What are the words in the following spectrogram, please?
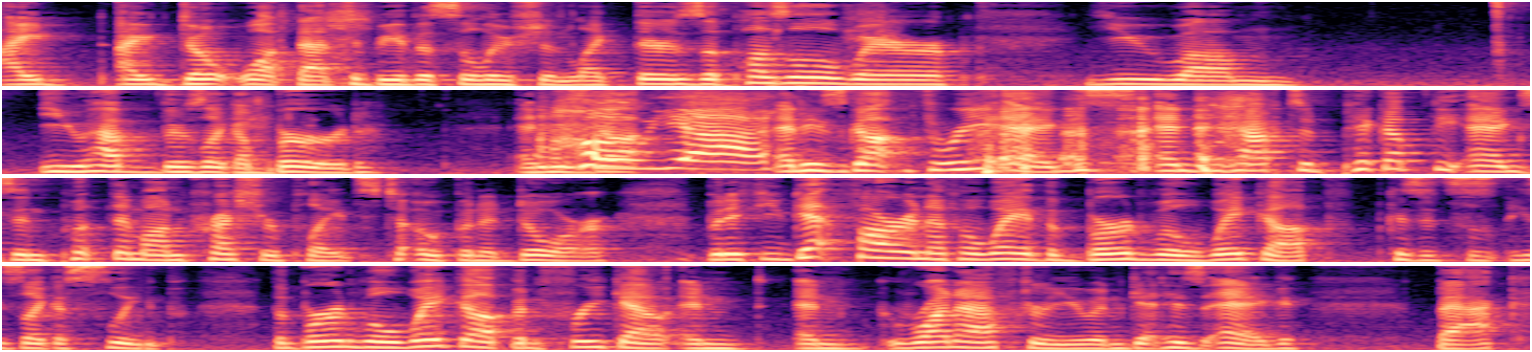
I I don't want that to be the solution. Like there's a puzzle where you um you have there's like a bird and he's oh got yeah. and he's got three eggs, and you have to pick up the eggs and put them on pressure plates to open a door. But if you get far enough away, the bird will wake up because it's he's like asleep. The bird will wake up and freak out and and run after you and get his egg back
